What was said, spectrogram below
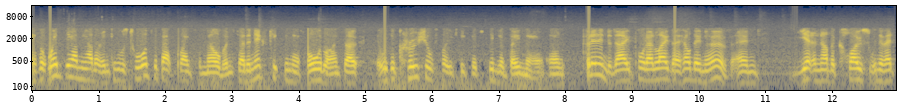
if it went down the other end, because it was towards the back flank for Melbourne, so the next kick's in their forward line, so it was a crucial free kick that shouldn't have been there. And but at the end of the day, Port Adelaide they held their nerve, and yet another close win. They've had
